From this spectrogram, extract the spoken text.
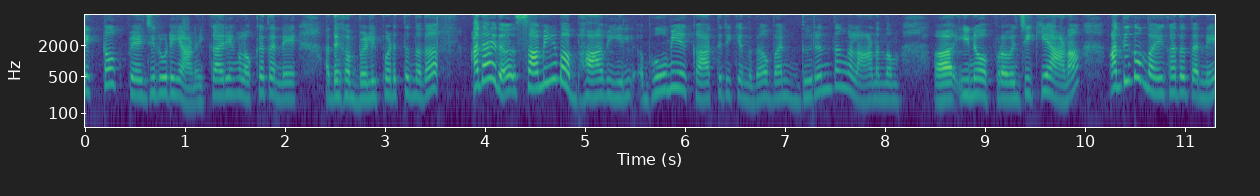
ടിക്ടോക്ക് പേജിലൂടെയാണ് ഇക്കാര്യങ്ങളൊക്കെ തന്നെ അദ്ദേഹം വെളിപ്പെടുത്തുന്നത്. അതായത് സമീപ ഭാവിയിൽ ഭൂമിയെ കാത്തിരിക്കുന്നത് വൻ ദുരന്തങ്ങളാണെന്നും ഇനോ പ്രവചിക്കുകയാണ്. അധികം വൈകാതെ തന്നെ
